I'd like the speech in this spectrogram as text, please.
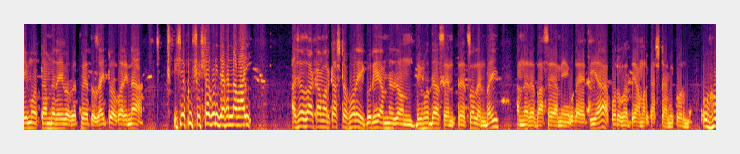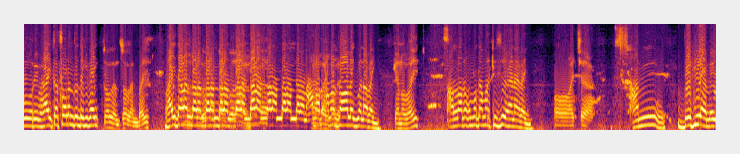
এই মুহূর্তে আপনারা এইভাবে তো যাইতেও পারি না। এসে একটু চেষ্টা করি দেখেন না ভাই। আচ্ছা যাক আমার কাজটা পরেই করি। আপনি যখন বিপদে আছেন চলেন ভাই। আপনারা বাসে আমি উঠাই দিয়া পরবর্তী আমার কাজটা আমি করব। ওহো রে ভাই তা চলেন তো দেখি ভাই। চলেন চলেন ভাই। ভাই দাঁড়ান দাঁড়ান দাঁড়ান দাঁড়ান দাঁড়ান দাঁড়ান দাঁড়ান দাঁড়ান দাঁড়ান। আমার আমার যাওয়া লাগবে না ভাই। কেন ভাই? আল্লাহর রহমতে আমার কিছু হয় না ভাই। ও আচ্ছা। আমি দেখলাম এই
